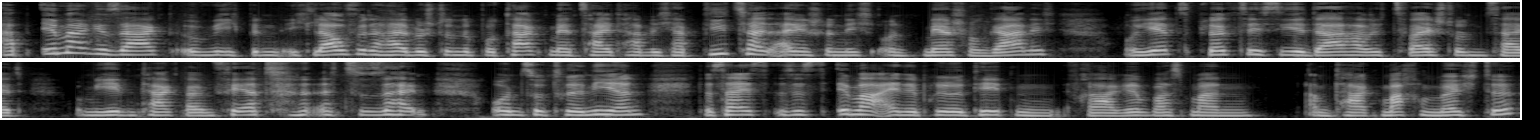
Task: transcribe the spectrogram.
habe immer gesagt, irgendwie ich bin, ich laufe eine halbe Stunde pro Tag, mehr Zeit habe ich, habe die Zeit eigentlich schon nicht und mehr schon gar nicht. Und jetzt plötzlich siehe da, habe ich zwei Stunden Zeit, um jeden Tag beim Pferd zu sein und zu trainieren. Das heißt, es ist immer eine Prioritätenfrage, was man am Tag machen möchte.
